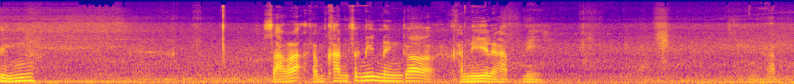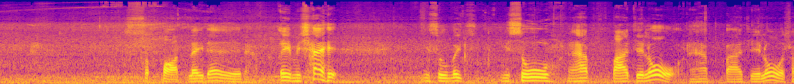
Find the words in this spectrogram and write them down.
ถึง สาระสำคัญสักนิดนึงก็คันนี้เลยครับนี่ นะครับ สปอร์ตไรเดอร์นะครับ เอ้ย ไม่ใช่มิซูมิซูนะครับปาเจโร่นะครับปาเจโร่ส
